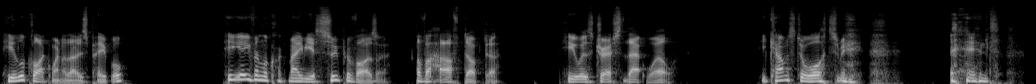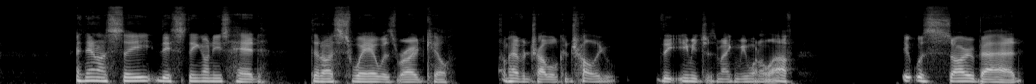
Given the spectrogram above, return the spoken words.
He looked like one of those people. He even looked like maybe a supervisor of a half doctor. He was dressed that well. He comes towards me and and then I see this thing on his head that I swear was roadkill. I'm having trouble controlling the images making me want to laugh. It was so bad.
